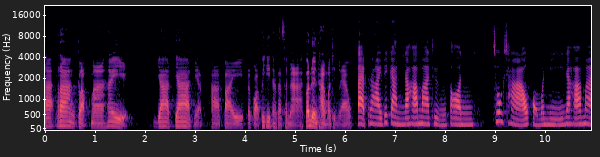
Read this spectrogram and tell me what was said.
ละร่างกลับมาให้ญาติญาติเนี่ยพาไปประกอบพิธีทางศาสนาก็เดินทางมาถึงแล้ว 8 รายด้วยกันนะคะ มาถึงตอนช่วงเช้าของวันนี้นะคะ มา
